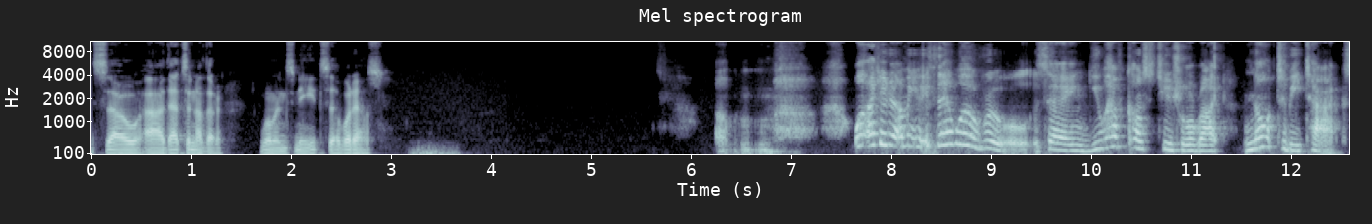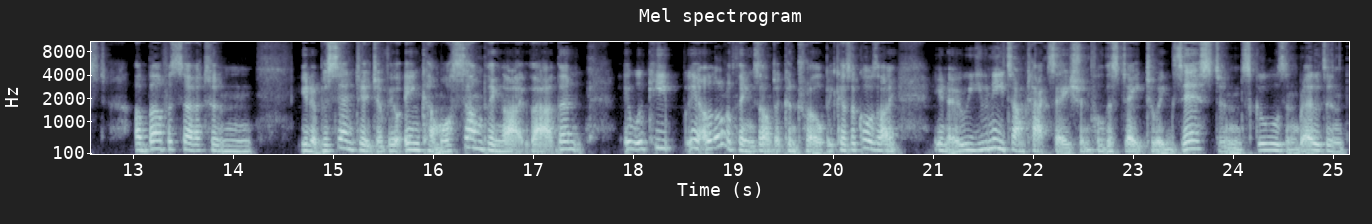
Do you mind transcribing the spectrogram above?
so uh, that's another woman's need. So what else? Um, well, I don't know. I mean, if there were a rule saying you have constitutional right not to be taxed above a certain, you know, percentage of your income or something like that, then it would keep you know, a lot of things under control. Because, of course, I, you know, you need some taxation for the state to exist and schools and roads and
